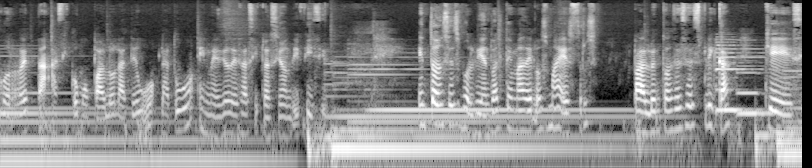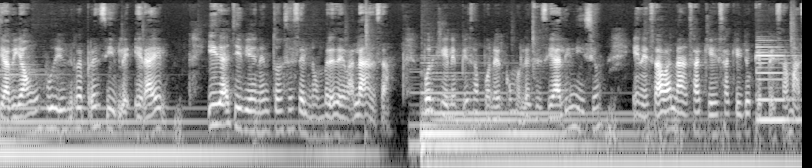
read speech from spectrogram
correcta, así como Pablo la tuvo en medio de esa situación difícil. Entonces, volviendo al tema de los maestros, Pablo entonces explica que si había un judío irreprensible era él. Y de allí viene entonces el nombre de balanza, porque él empieza a poner, como les decía al inicio, en esa balanza que es aquello que pesa más.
